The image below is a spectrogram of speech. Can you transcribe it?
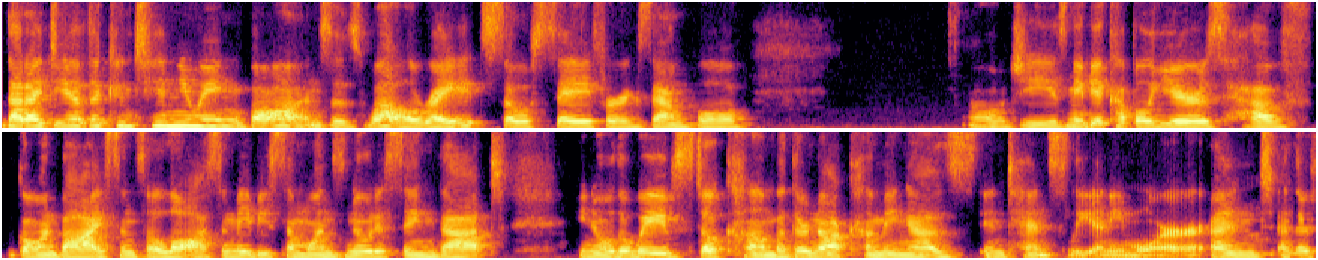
that idea of the continuing bonds as well right? So say for example oh geez. Maybe a couple years have gone by since a loss and maybe someone's noticing that you know the waves still come but they're not coming as intensely anymore. And and they're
